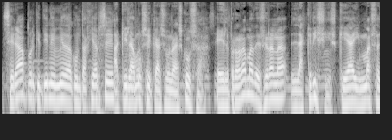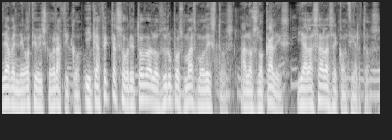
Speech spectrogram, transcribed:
¿Será porque tienen miedo a contagiarse? Aquí la música es una excusa. El programa desgrana la crisis que hay más allá del negocio discográfico y que afecta sobre todo a los grupos más modestos, a los locales y a las salas de conciertos.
